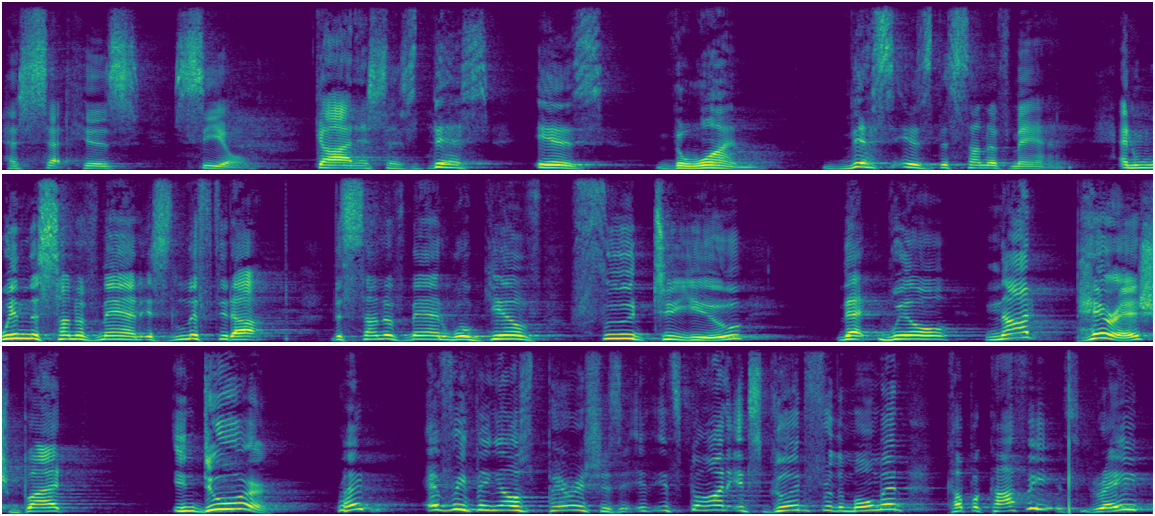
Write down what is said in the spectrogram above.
has set his seal. God has says, This is the one. This is the Son of Man. And when the Son of Man is lifted up, the Son of Man will give food to you that will not perish, but endure, right? Everything else perishes. It, has gone. It's good for the moment. Cup of coffee, it's great,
